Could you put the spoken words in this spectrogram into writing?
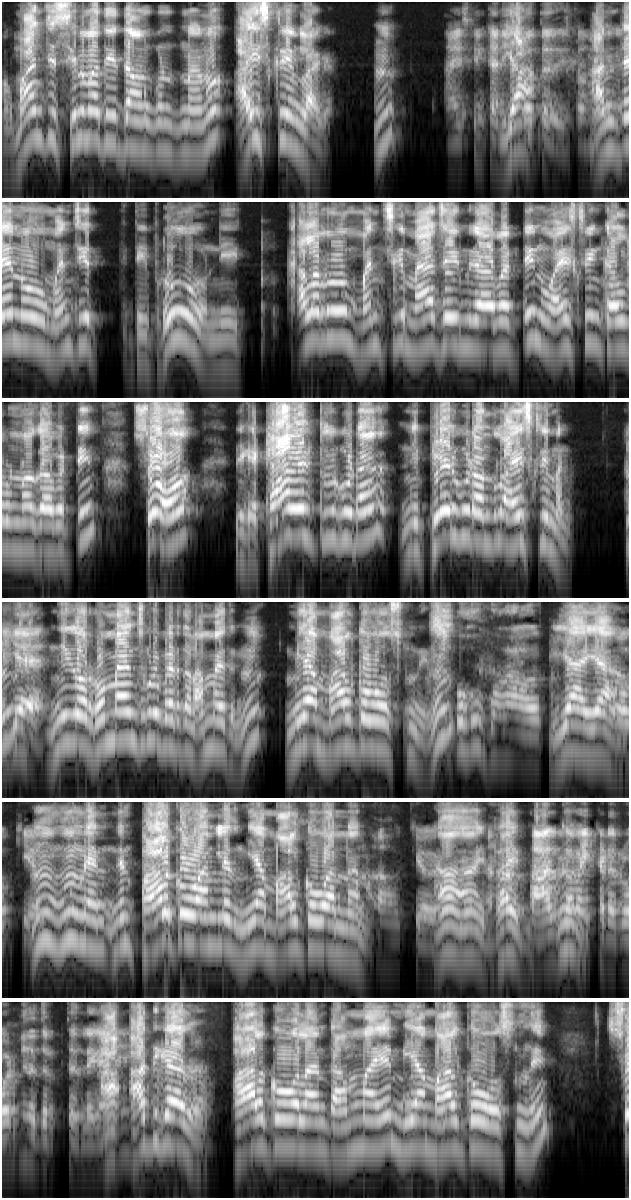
ఒక మంచి సినిమా తీద్దాం అనుకుంటున్నాను ఐస్ క్రీమ్ లాగా. అంటే నువ్వు మంచిగా ఇప్పుడు నీ కలర్ మంచిగా మ్యాచ్ అయింది కాబట్టి నువ్వు ఐస్ క్రీమ్ కలర్ ఉన్నావు కాబట్టి సో నీకు క్యారెక్టర్ కూడా నీ పేరు కూడా అందులో ఐస్ క్రీమ్ అని. నీకు రొమాన్స్ కూడా పెడతాను అమ్మాయితో? మియా మాల్కోవా వస్తుంది. Yeah yeah. నేను నేను పాల్కోవా అనలేదు మియా మాల్కోవా అన్నాను. అది కాదు పాల్కోవా లాంటి అమ్మాయి మియా మాల్కోవా వస్తుంది. సో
